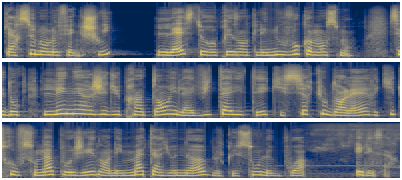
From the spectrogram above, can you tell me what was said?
Car selon le Feng Shui, l'est représente les nouveaux commencements. C'est donc l'énergie du printemps et la vitalité qui circulent dans l'air et qui trouvent son apogée dans les matériaux nobles que sont le bois et les arbres.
